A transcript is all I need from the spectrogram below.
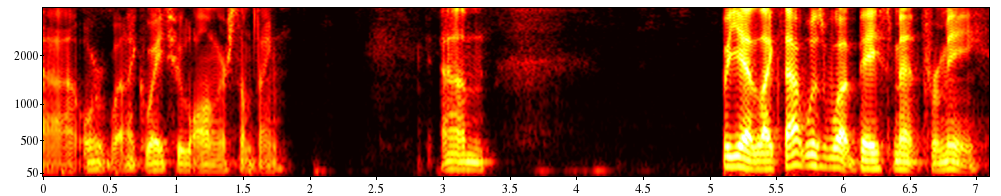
uh, or like way too long or something. Um, but yeah, like that was what base meant for me.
